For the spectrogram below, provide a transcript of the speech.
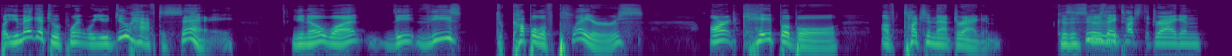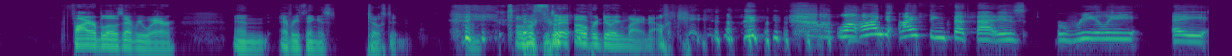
but you may get to a point where you do have to say, you know what, the these couple of players aren't capable of touching that dragon. Because as soon mm. as they hmm. touch the dragon, fire blows everywhere and everything is toasted. overdoing, overdoing my analogy. well, I I think that that is really a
